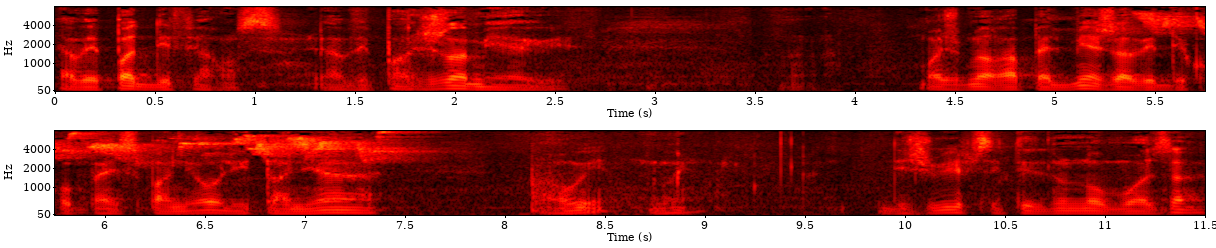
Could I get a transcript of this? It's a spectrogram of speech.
Il n'y avait pas de différence. Il n'y avait pas jamais eu. Moi, je me rappelle bien, j'avais des copains espagnols, italiens. Ah oui, oui. Des juifs, c'était de nos voisins.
